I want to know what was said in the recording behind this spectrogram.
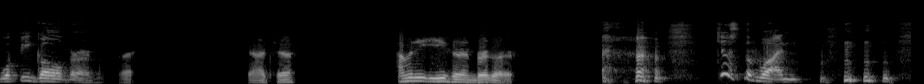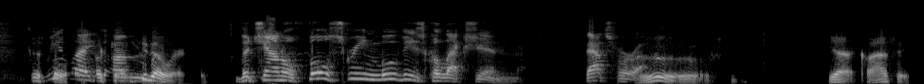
Whoopi Goldberg. Right. Gotcha. How many E's are in burglar? Just the one. Just we the one. like Okay, um, you know where. the channel Full Screen Movies Collection. That's for us. Ooh. Yeah, classy.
